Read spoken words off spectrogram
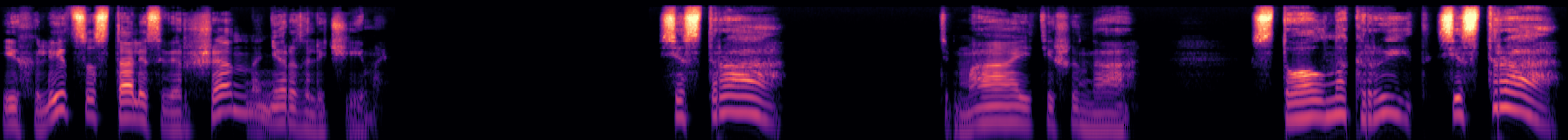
их лица стали совершенно неразличимы. «Сестра!» Тьма и тишина. Стол накрыт, сестра.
